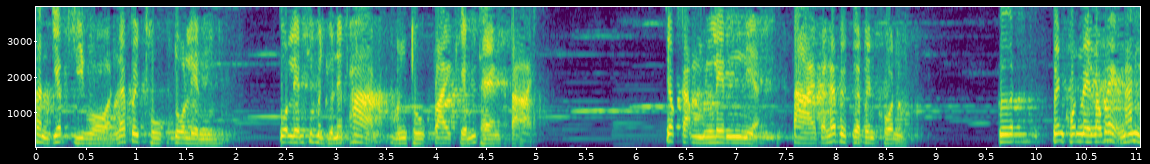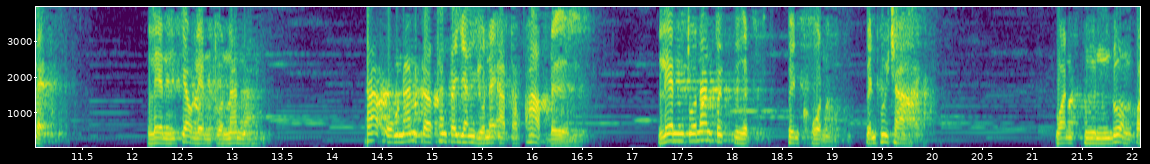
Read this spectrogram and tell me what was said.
ท่านเย็บจีวร แล้วไปถูกตัวเลนตัวเลนที่มันอยู่ในผ้ามันถูกปลายเข็มแทงตาย เจ้ากรรมเลนเนี่ย ตายไปแล้วไปเกิดเป็นคน เกิดเป็นคนในละแวกนั้นแหละ เลนเจ้าเลนตัวนั้นนะพระองค์นั้นก็ท่านก็ยังอยู่ในอัตภาพเดิม เลนตัวนั้นไปเกิดเป็นคนเป็นผู้ชาย วันคืนล่วงไป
